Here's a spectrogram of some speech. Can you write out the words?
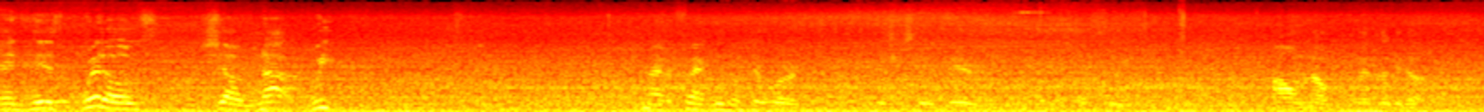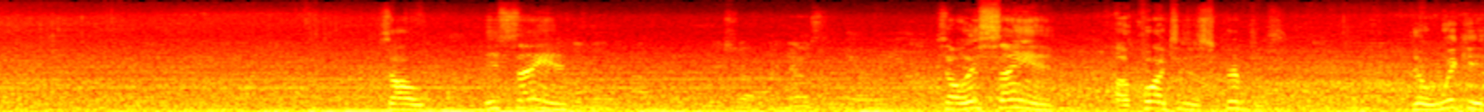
and his widows shall not weep. Matter of fact, look up that word. This is still buried. Let's see. I don't know. Let's look it up. So it's saying, Make sure I pronounce it right. so it's saying, according to the scriptures, the wicked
